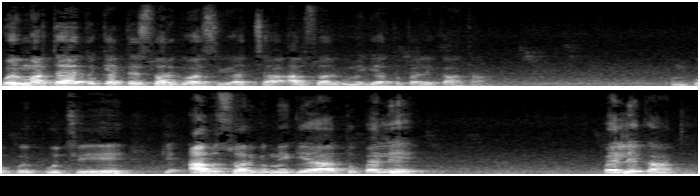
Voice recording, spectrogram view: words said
कोई मरता है तो कहते हैं, स्वर्गवासी अच्छा अब स्वर्ग में गया तो पहले कहा था? उनको कोई पूछे कि अब स्वर्ग में गया तो पहले पहले कहा था?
